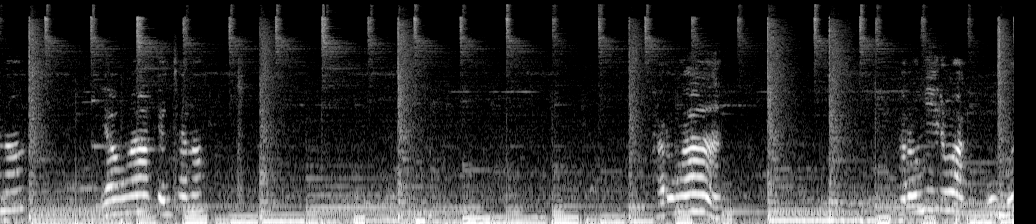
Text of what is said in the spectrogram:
괜찮아? 영화 괜찮아? 다롱아 다롱이 이리 와 어, 뭐?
